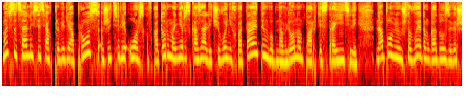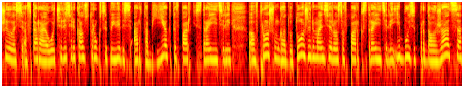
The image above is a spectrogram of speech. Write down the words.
Мы в социальных сетях провели опрос жителей Орска, в котором они рассказали, чего не хватает им в обновленном парке строителей. Напомним, что в этом году завершилась вторая очередь реконструкции, появились арт-объекты в парке строителей. А В прошлом году тоже ремонтировался в парк строителей и будет продолжаться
